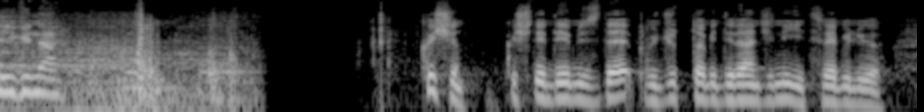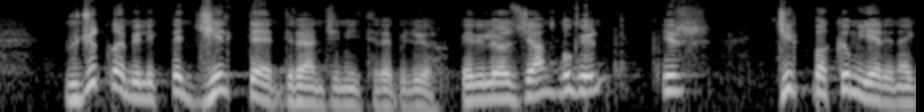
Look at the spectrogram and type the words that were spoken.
İyi günler. Kışın, kış dediğimizde vücut tabii direncini yitirebiliyor. Vücutla birlikte cilt de direncini yitirebiliyor. Beril Özcan bugün bir cilt bakım yerine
